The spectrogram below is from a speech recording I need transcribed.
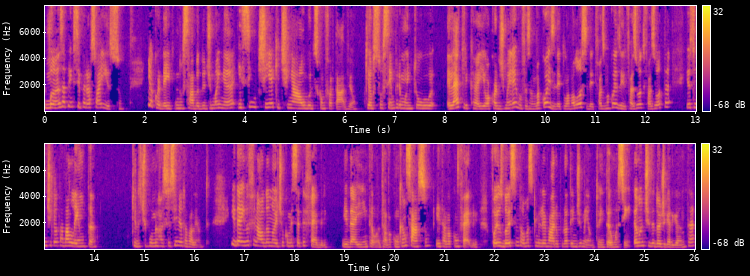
Mas, a princípio, era só isso. E acordei no sábado de manhã e sentia que tinha algo desconfortável. Que eu sou sempre muito elétrica e eu acordo de manhã, vou fazendo uma coisa, daí tu lava a louça, daí tu faz uma coisa, e faz outra, faz outra, e eu senti que eu tava lenta, que do tipo, o meu raciocínio tava lento. E daí no final da noite eu comecei a ter febre. E daí, então, eu tava com cansaço e tava com febre. Foi os dois sintomas que me levaram pro atendimento. Então, assim, eu não tive dor de garganta,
